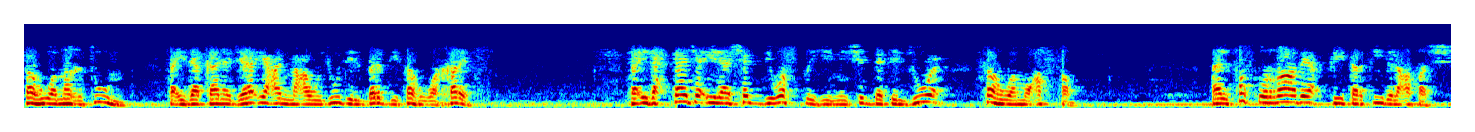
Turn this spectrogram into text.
فهو مغتوم فإذا كان جائعا مع وجود البرد فهو خرس. فإذا احتاج إلى شد وسطه من شدة الجوع فهو معصب. الفصل الرابع في ترتيب العطش.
